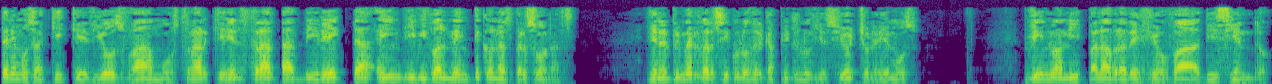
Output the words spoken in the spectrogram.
Tenemos aquí que Dios va a mostrar que Él trata directa e individualmente con las personas. Y en el primer versículo del capítulo 18 leemos, Vino a mí palabra de Jehová diciendo,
